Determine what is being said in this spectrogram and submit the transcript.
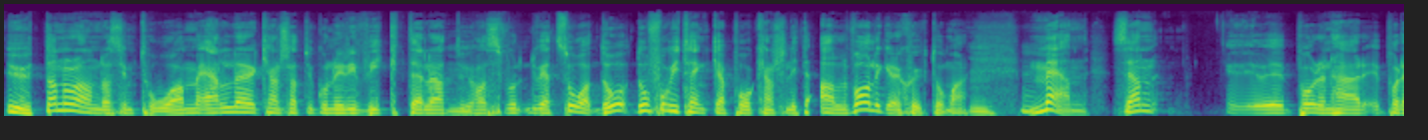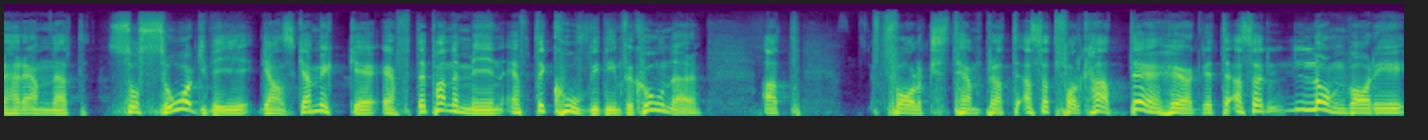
utan några andra symptom eller kanske att du går ner i vikt eller att du har svull- du vet så, då, då får vi tänka på kanske lite allvarligare sjukdomar. Men sen eh, på, den här, på det här ämnet så såg vi ganska mycket efter pandemin, efter covid-infektioner, att folks temperatur, alltså att folk hade högre, alltså långvarig,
